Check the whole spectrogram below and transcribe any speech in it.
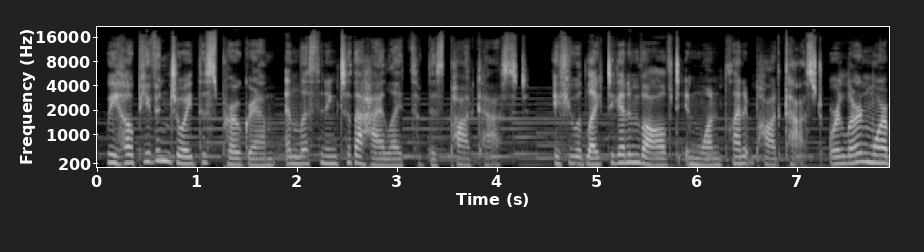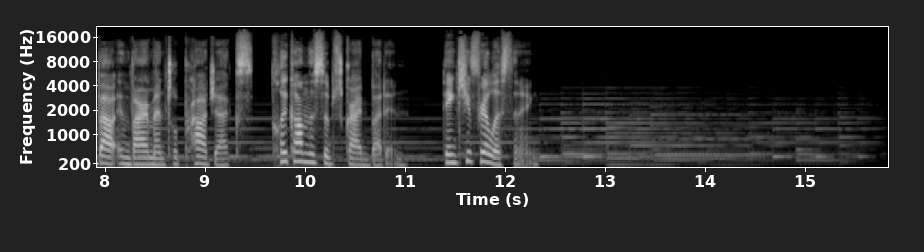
We hope you've enjoyed this program and listening to the highlights of this podcast. If you would like to get involved in One Planet Podcast or learn more about environmental projects, click on the subscribe button. Thank you for listening.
